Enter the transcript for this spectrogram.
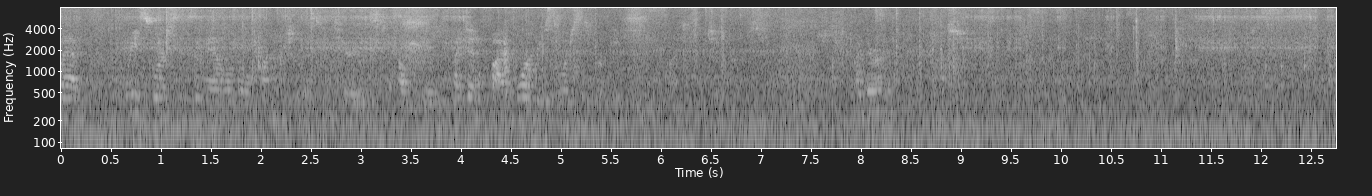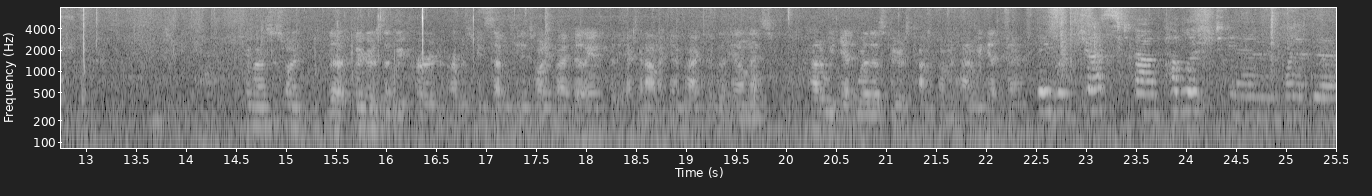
Web resources available on each of those materials to help you identify more resources for people who may find. Are there other questions? I was just wondering, the figures that we've heard are between seventeen and twenty-five billion for the economic impact of the illness. How do we get, where those figures come from and how do we get there? They were just uh, published in one of the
